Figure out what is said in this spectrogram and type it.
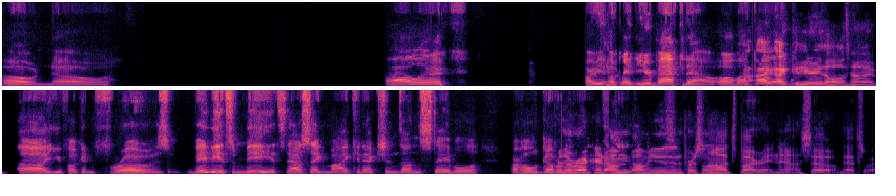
Oh no. Alec, are you okay? You're back now. Oh my God. I I could hear you the whole time. Oh, you fucking froze. Maybe it's me. It's now saying my connection's unstable. Our whole government. For the record, I'm I'm using personal hotspot right now, so that's why.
